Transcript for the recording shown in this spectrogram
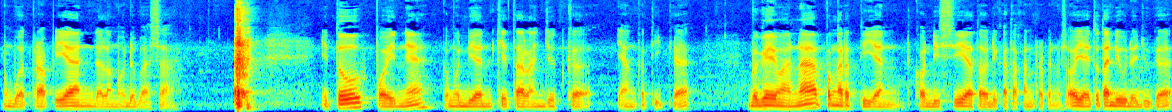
membuat perapian dalam mode basah. Itu poinnya. Kemudian kita lanjut ke yang ketiga. Bagaimana pengertian kondisi atau dikatakan perapian basah? Oh ya itu tadi udah juga.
